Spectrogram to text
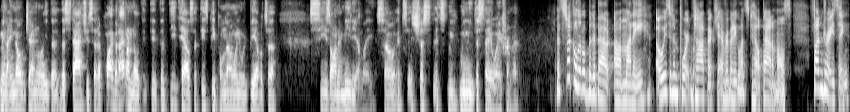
I mean, I know generally the, the statutes that apply, but I don't know the, the, the details that these people know and would be able to seize on immediately. So it's it's just it's we, we need to stay away from it. Let's talk a little bit about uh, money. Always an important topic to everybody who wants to help animals. Fundraising.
